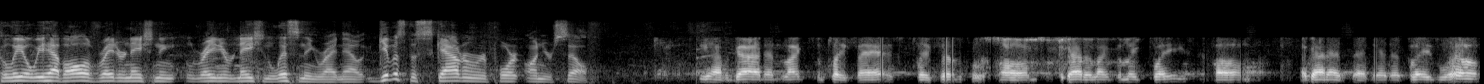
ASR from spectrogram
Khalil, we have all of Raider Nation Raider Nation listening right now. Give us the scouting report on yourself. You have a guy that likes to play fast, play physical. Um, a guy that likes to make plays. Um, a guy that that, that, that plays well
